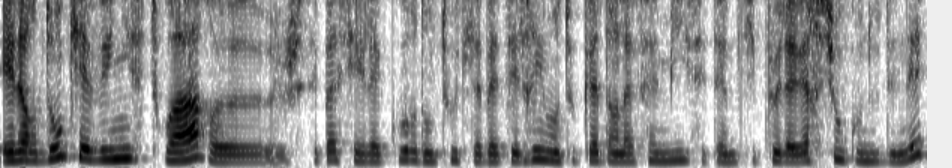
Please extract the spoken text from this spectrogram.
Et alors donc, il y avait une histoire, euh, je ne sais pas s'il y a la cour dans toute la batellerie, mais en tout cas dans la famille, c'était un petit peu la version qu'on nous donnait.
